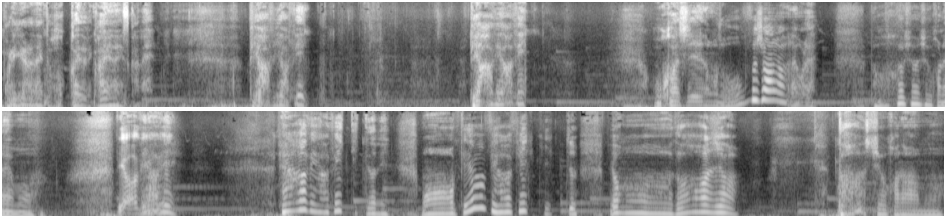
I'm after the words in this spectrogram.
これやらないと北海道に帰れないですかね。ビャービャービッ。ビャービャービ。おかしいな、もうどうしましょうかね、これ。どうしましょうかね、もう。ビャービャービッ。ビャービャービッって言ってたね、もう、ビャービャービッって言って、もう、どうしよう。どうしようかな、もう。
